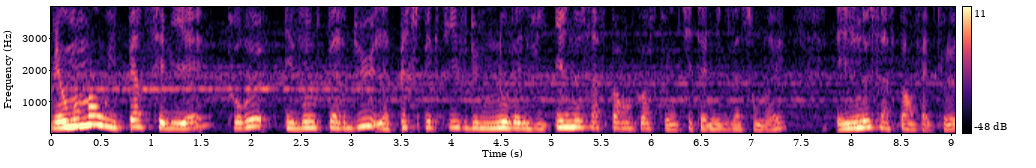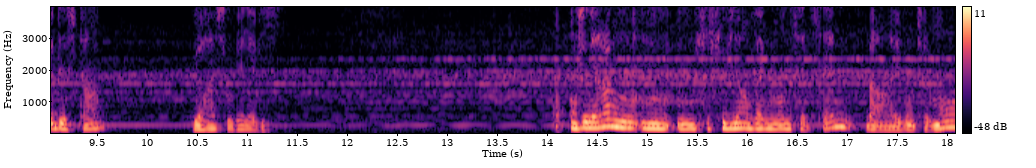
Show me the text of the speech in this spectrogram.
Mais au moment où ils perdent ces billets, pour eux, ils ont perdu la perspective d'une nouvelle vie. Ils ne savent pas encore que le Titanic va sombrer et ils ne savent pas en fait que le destin leur a sauvé la vie. En général, on, se souvient vaguement de cette scène. Ben, éventuellement,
